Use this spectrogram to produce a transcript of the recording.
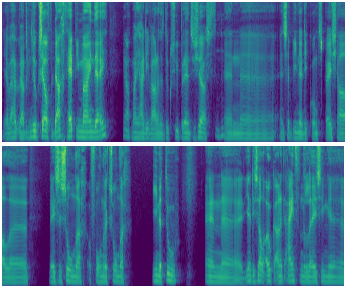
we, we, hebben het natuurlijk zelf bedacht, Happy Mind Day. Ja. Maar ja, die waren natuurlijk super enthousiast. Mhm. en, eh, en Sabina die komt speciaal eh, deze zondag, of volgende week zondag, hier naartoe. En eh, ja, die zal ook aan het eind van de lezing, eh,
